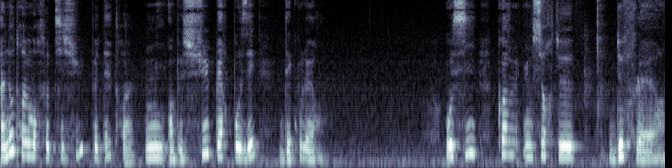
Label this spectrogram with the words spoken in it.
Un autre morceau de tissu peut être mis, on peut superposer des couleurs. Aussi comme une sorte de fleurs.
